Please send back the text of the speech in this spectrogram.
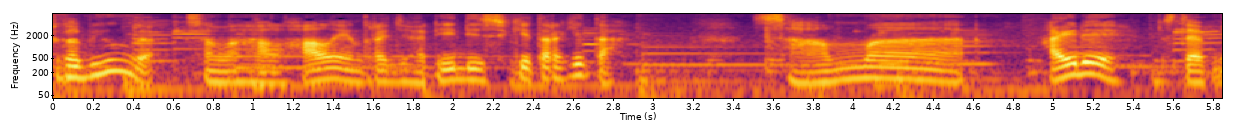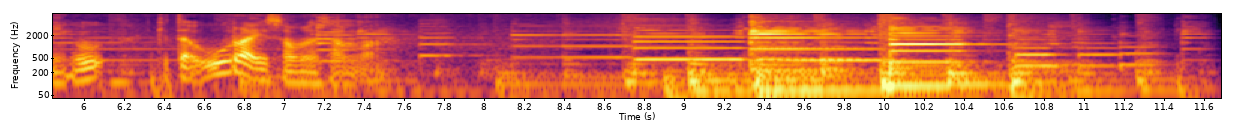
Suka bingung gak sama hal-hal yang terjadi di sekitar kita? Sama. Ayo deh, setiap minggu kita urai sama-sama.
